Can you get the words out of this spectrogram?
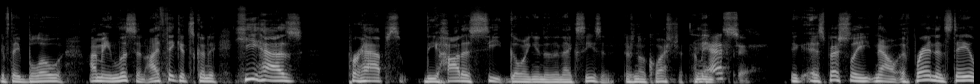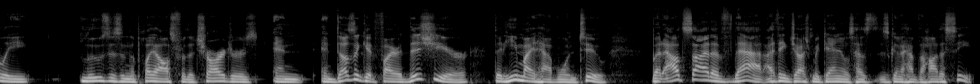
If they blow, I mean, listen, I think it's going to. He has perhaps the hottest seat going into the next season. There's no question. I He mean, has to. especially now if Brandon Staley loses in the playoffs for the Chargers and and doesn't get fired this year, then he might have one too. But outside of that, I think Josh McDaniels has is going to have the hottest seat.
